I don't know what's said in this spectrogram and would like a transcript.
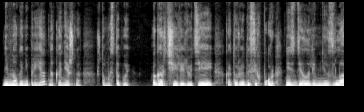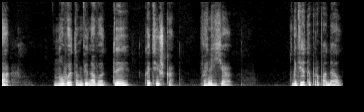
Немного неприятно, конечно, что мы с тобой огорчили людей, которые до сих пор не сделали мне зла. Но в этом виноват ты, котишка, а не я. Где ты пропадал?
